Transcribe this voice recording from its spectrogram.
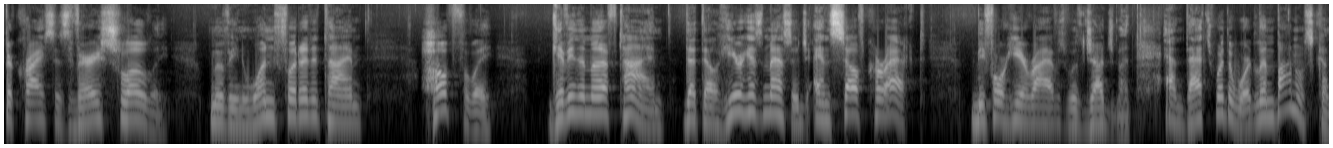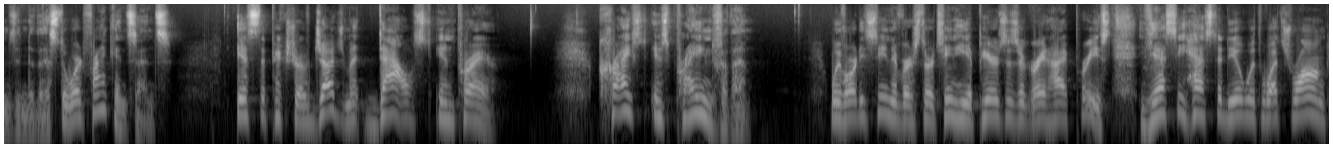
but Christ is very slowly moving one foot at a time, hopefully giving them enough time that they'll hear His message and self correct before he arrives with judgment. And that's where the word limbanos comes into this, the word frankincense. It's the picture of judgment doused in prayer. Christ is praying for them. We've already seen in verse 13, he appears as a great high priest. Yes, he has to deal with what's wrong.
